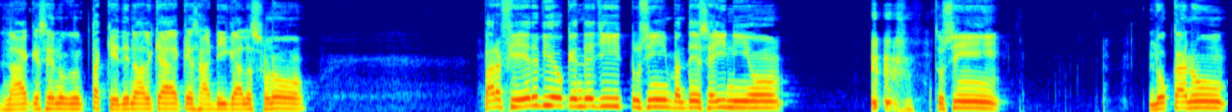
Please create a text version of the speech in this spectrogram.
ਨਾ ਕਿਸੇ ਨੂੰ ਧੱਕੇ ਦੇ ਨਾਲ ਕਿਹਾ ਕਿ ਸਾਡੀ ਗੱਲ ਸੁਣੋ। ਪਰ ਫਿਰ ਵੀ ਉਹ ਕਹਿੰਦੇ ਜੀ, ਤੁਸੀਂ ਬੰਦੇ ਸਹੀ ਨਹੀਂ ਹੋ। ਤੁਸੀਂ ਲੋਕਾਂ ਨੂੰ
